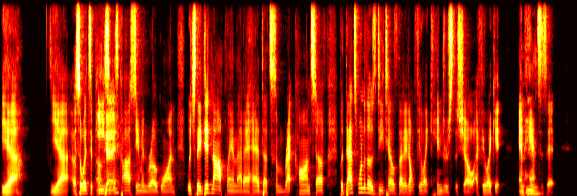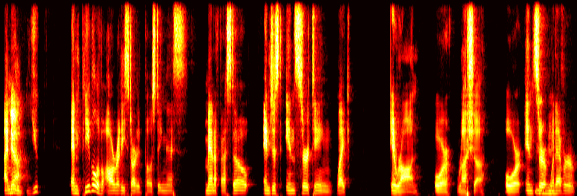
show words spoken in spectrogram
Yeah. Yeah. Uh, So it's a piece of his costume in Rogue One, which they did not plan that ahead. That's some retcon stuff. But that's one of those details that I don't feel like hinders the show. I feel like it enhances it. I mean, Yeah. you and people have already started posting this manifesto and just inserting like Iran or Russia or insert Mhm. whatever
